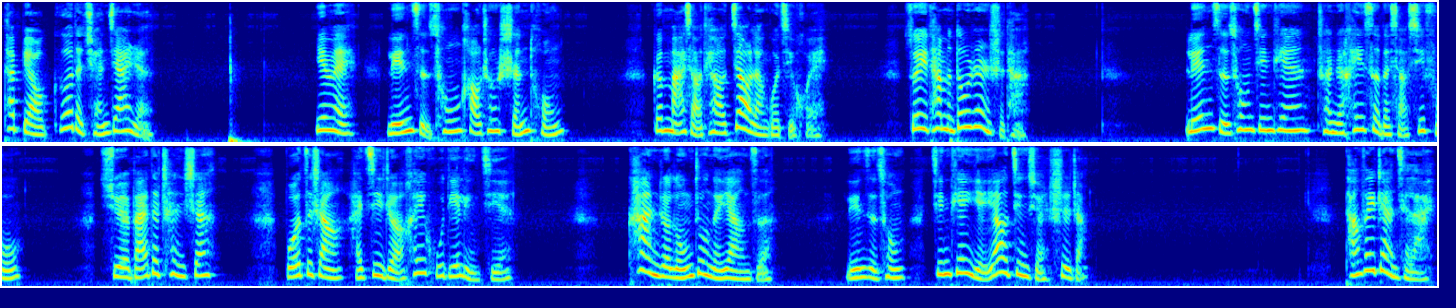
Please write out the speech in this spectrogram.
他表哥的全家人。因为林子聪号称神童，跟马小跳较量过几回，所以他们都认识他。林子聪今天穿着黑色的小西服，雪白的衬衫，脖子上还系着黑蝴蝶领结，看着隆重的样子。林子聪今天也要竞选市长。唐飞站起来，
